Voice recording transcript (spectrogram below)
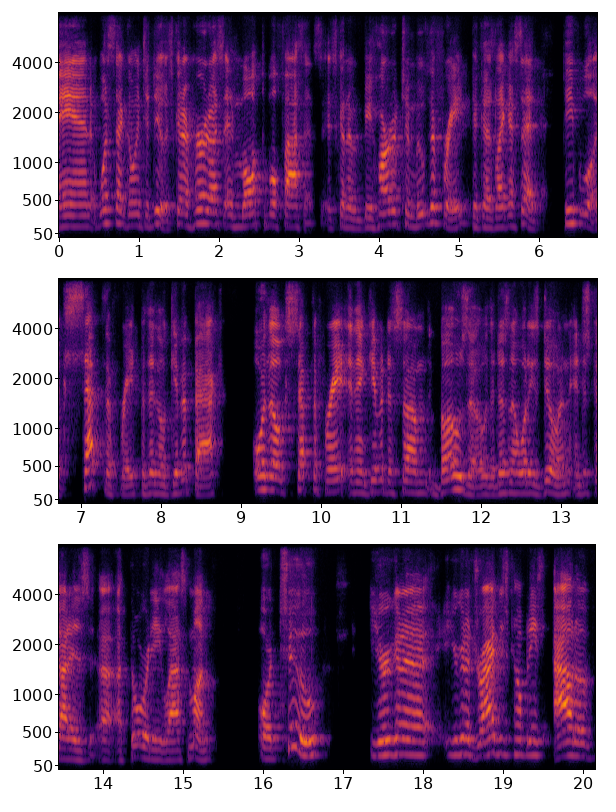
And what's that going to do? It's going to hurt us in multiple facets. It's going to be harder to move the freight because, like I said, people will accept the freight, but then they'll give it back, or they'll accept the freight and then give it to some bozo that doesn't know what he's doing and just got his uh, authority last month. Or two, you're gonna you're gonna drive these companies out of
